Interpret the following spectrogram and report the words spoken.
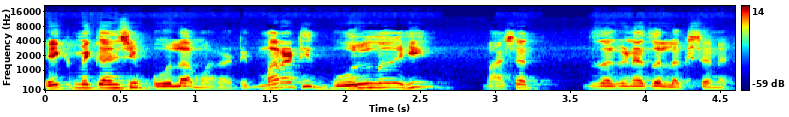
एकमेकांशी बोला मराठीत. मराठीत बोलणं ही भाषा जगण्याचं लक्षण आहे.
